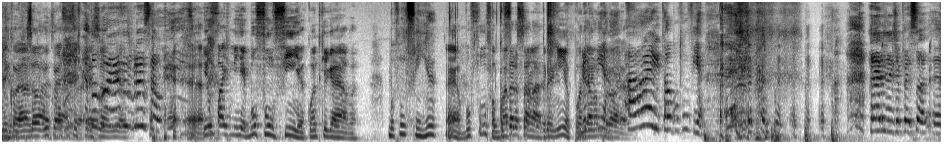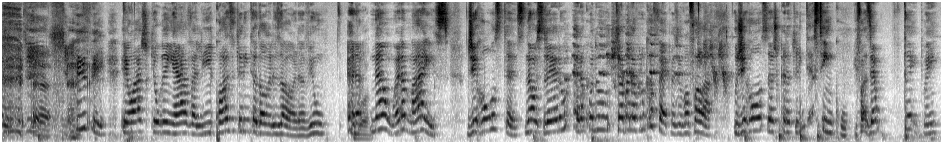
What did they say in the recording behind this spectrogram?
Não conhece, não conhece essa Eu não expressão. conheço a né? expressão. E o faz-me rir, bufunfinha, quanto que ganhava? Bufunfinha. É, bufunfa. Quanto era o salário? Graninha, pô. Graninha. por hora? Ai, tá bufunfinha. É. Ai, gente, a pessoa. é. Enfim, eu acho que eu ganhava ali quase 30 dólares a hora, viu? Era, Boa. não, era mais. De hostess. Não, isso daí era, era quando eu trabalhava no café, que eu já vou falar. O de hostess acho que era 35. E fazia tempo, hein?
